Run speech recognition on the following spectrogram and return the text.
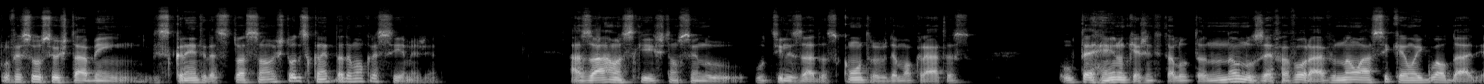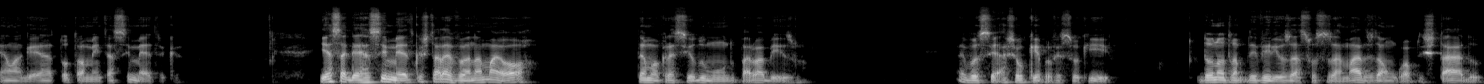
Professor, o senhor está bem descrente da situação? Eu estou descrente da democracia, minha gente. As armas que estão sendo utilizadas contra os democratas, o terreno que a gente está lutando não nos é favorável, não há sequer uma igualdade, é uma guerra totalmente assimétrica. E essa guerra assimétrica está levando a maior democracia do mundo para o abismo. Você acha o quê, professor? Que Donald Trump deveria usar as Forças Armadas, dar um golpe de Estado,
